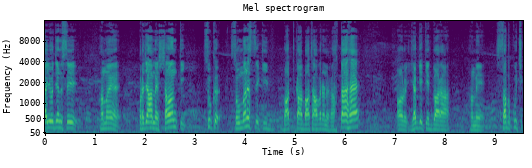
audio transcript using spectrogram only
आयोजन से हमें प्रजा में शांति सुख सौमनस्य की बात का वातावरण रहता है और यज्ञ के द्वारा हमें सब कुछ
